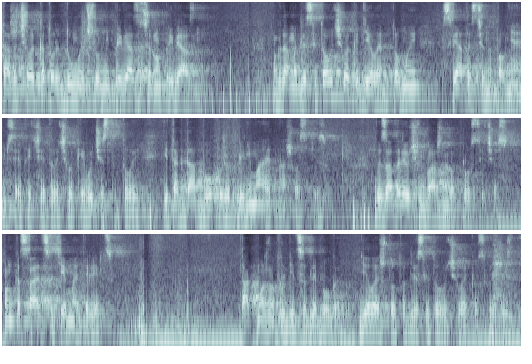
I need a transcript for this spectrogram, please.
Даже человек, который думает, что он не привязан, все равно привязан. Но когда мы для святого человека делаем, то мы святостью наполняемся этой, этого человека, его чистотой. И тогда Бог уже принимает нашу аскезу. Вы задали очень важный вопрос сейчас. Он касается темы этой лекции. Так можно трудиться для Бога, делая что-то для святого человека в своей жизни.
